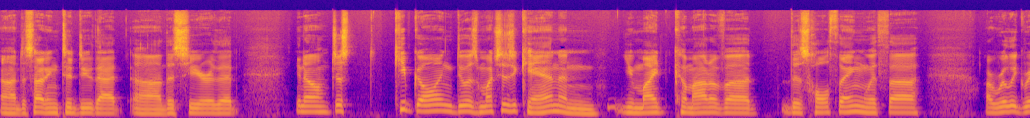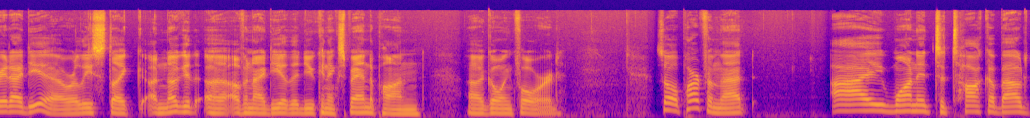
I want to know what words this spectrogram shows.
uh, deciding to do that uh, this year that you know just keep going, do as much as you can, and you might come out of uh, this whole thing with uh, a really great idea, or at least like a nugget uh, of an idea that you can expand upon going forward. So apart from that, I wanted to talk about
